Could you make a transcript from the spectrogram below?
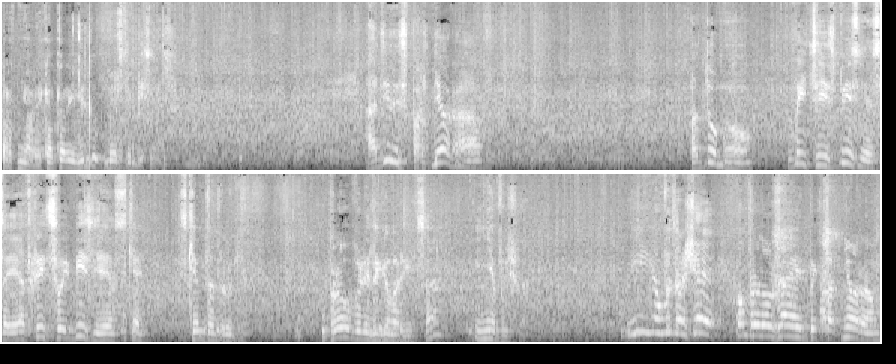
партнеры, которые ведут вместе бизнес. Один из партнеров подумал выйти из бизнеса и открыть свой бизнес с, кем- с кем-то другим. Пробовали договориться и не вышло. И он возвращает, он продолжает быть партнером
